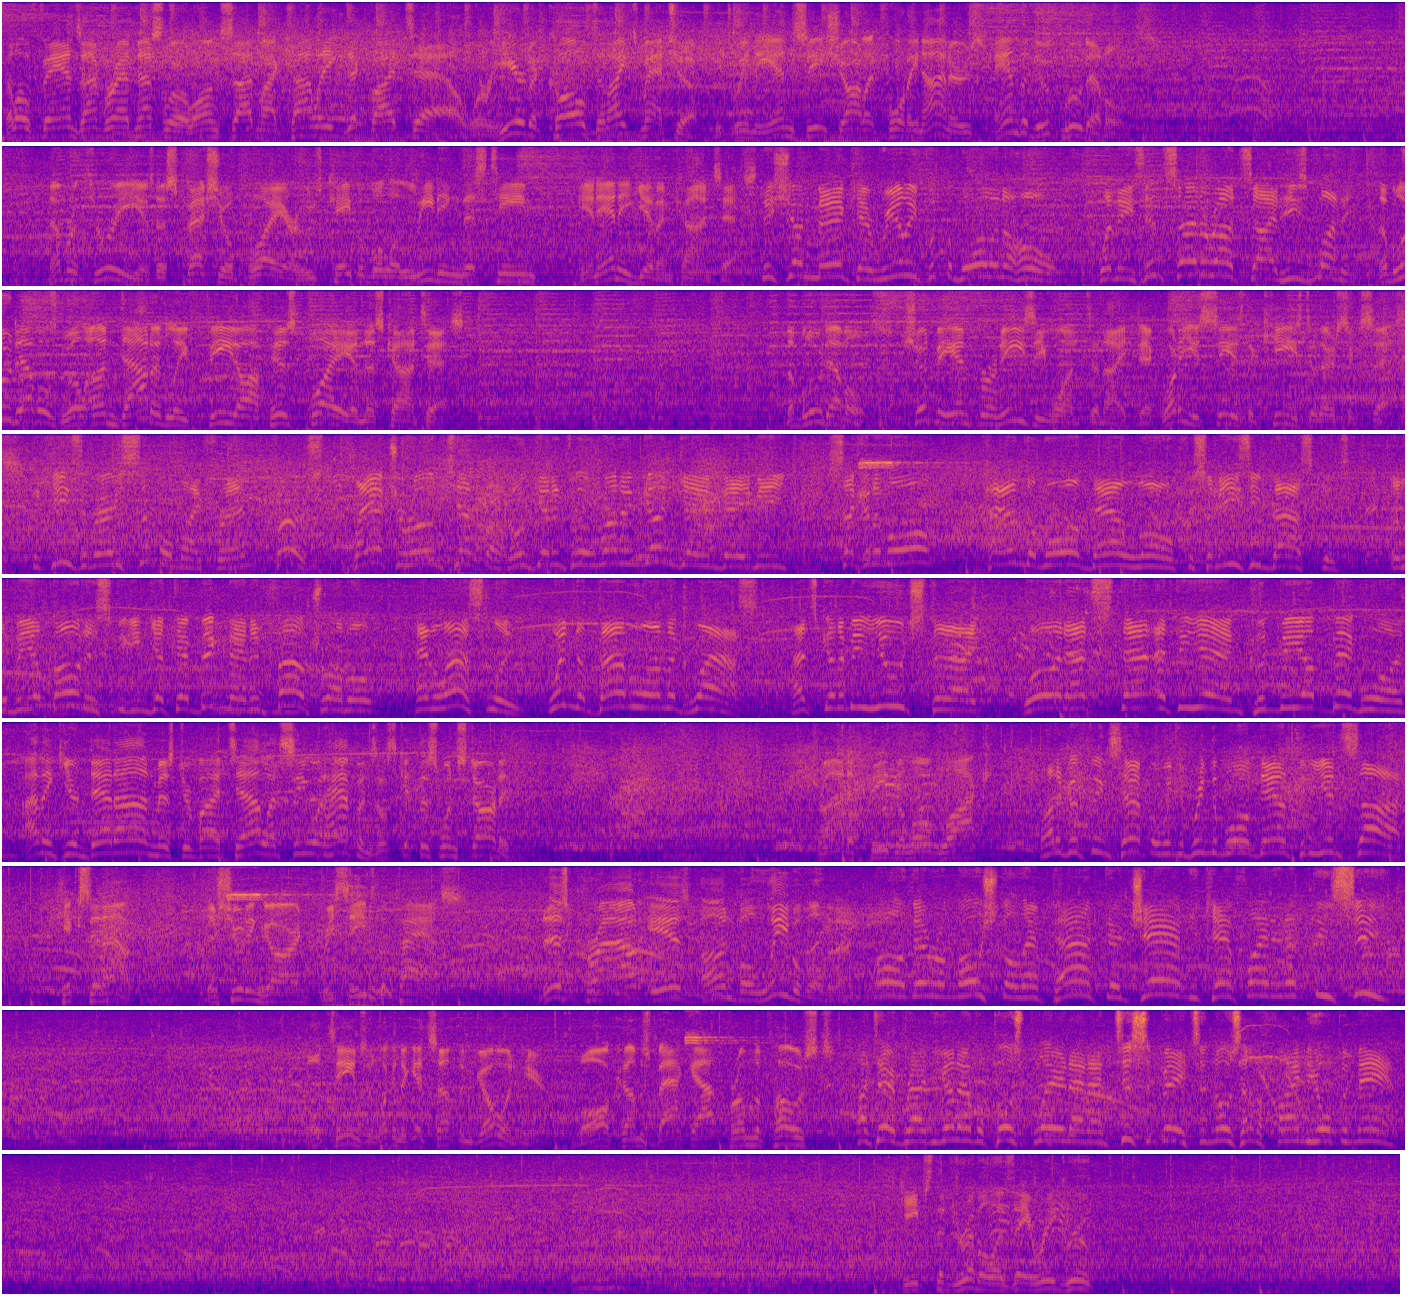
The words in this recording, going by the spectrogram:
Hello, fans. I'm Brad Nessler alongside my colleague Dick Vitale. We're here to call tonight's matchup between the NC Charlotte 49ers and the Duke Blue Devils. Number three is a special player who's capable of leading this team in any given contest. This young man can really put the ball in a hole. Whether he's inside or outside, he's money. The Blue Devils will undoubtedly feed off his play in this contest. The Blue Devils should be in for an easy one tonight, Dick. What do you see as the keys to their success? The keys are very simple, my friend. First, play at your own tempo. Don't get into a run-and-gun game, baby. Second of all, hand the ball down low for some easy baskets. It'll be a bonus if you can get their big man in foul trouble. And lastly, win the battle on the glass. That's going to be huge tonight. Boy, that stat at the end could be a big one. I think you're dead on, Mr. Vitale. Let's see what happens. Let's get this one started. Trying to feed the low block. A lot of good things happen when you bring the ball down to the inside. Kicks it out. The shooting guard receives the pass. This crowd is unbelievable tonight. Oh, they're emotional. They're packed. They're jammed. You can't find an empty seat. Both teams are looking to get something going here. Ball comes back out from the post. I tell you, Brad, you got to have a post player that anticipates and knows how to find the open man. Keeps the dribble as they regroup.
